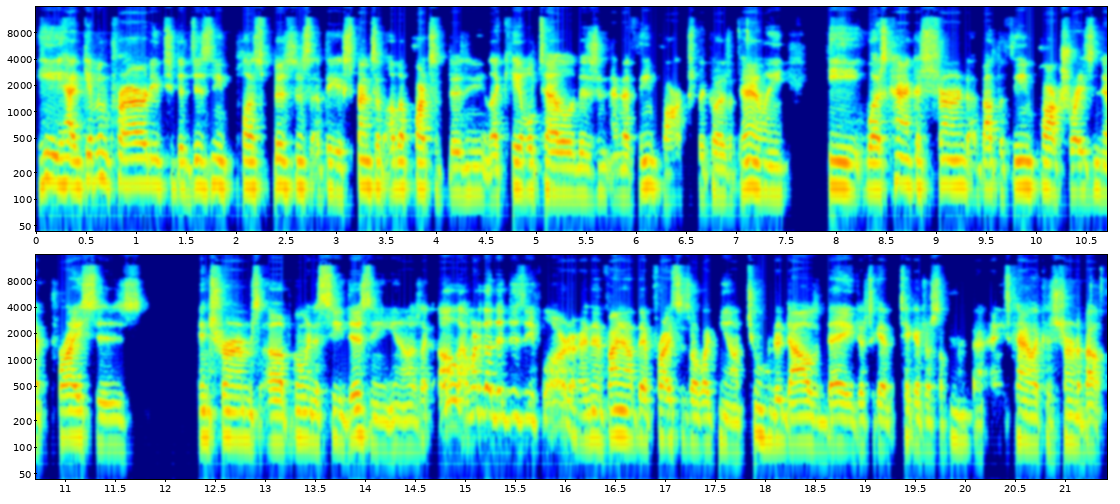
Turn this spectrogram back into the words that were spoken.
he had given priority to the Disney Plus business at the expense of other parts of Disney, like cable television and the theme parks, because apparently he was kind of concerned about the theme parks raising their prices in terms of going to see Disney. You know, I was like, oh, I want to go to Disney Florida, and then find out their prices are like you know two hundred dollars a day just to get tickets or something mm-hmm. like that. And he's kind of like concerned about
